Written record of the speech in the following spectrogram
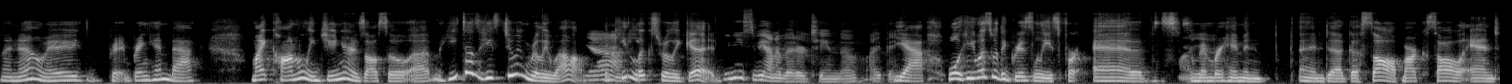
I know. Maybe bring him back. Mike Conley Jr. is also up. He does. He's doing really well. Yeah, like, he looks really good. He needs to be on a better team, though. I think. Yeah. Well, he was with the Grizzlies for Evs. Oh, Remember yeah. him and and uh, Gasol, Marc Gasol, and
